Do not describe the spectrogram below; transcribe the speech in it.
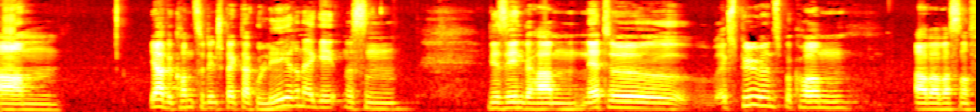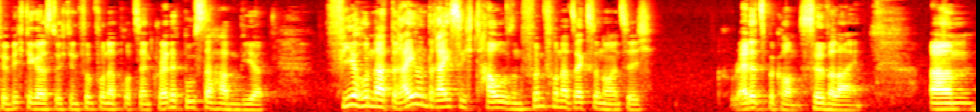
Ähm, ja, wir kommen zu den spektakulären Ergebnissen. Wir sehen, wir haben nette Experience bekommen, aber was noch viel wichtiger ist, durch den 500% Credit Booster haben wir 433.596 Credits bekommen, Silverline. Ähm,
